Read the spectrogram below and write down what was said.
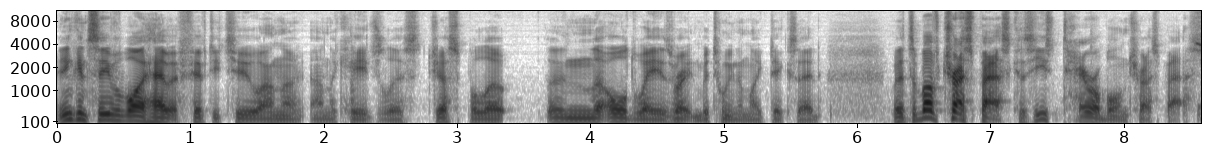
Inconceivable, I have at 52 on the on the Cage list, just below. And the old way is right in between them, like Dick said. But it's above Trespass because he's terrible in Trespass.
